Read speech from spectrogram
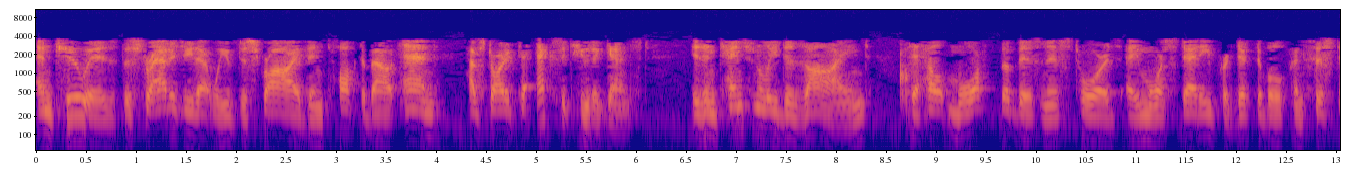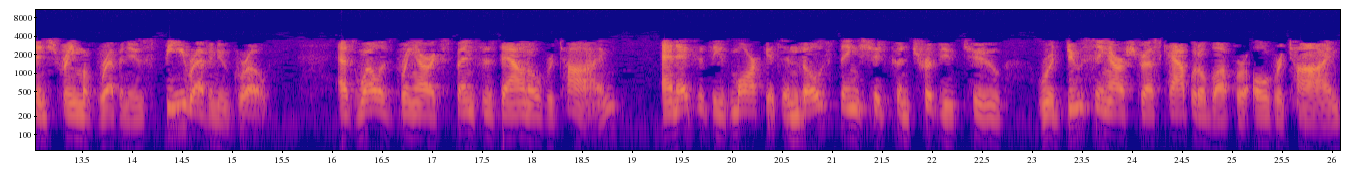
And Two is the strategy that we've described and talked about and have started to execute against is intentionally designed to help morph the business towards a more steady, predictable, consistent stream of revenues, fee revenue growth, as well as bring our expenses down over time and exit these markets. And those things should contribute to reducing our stress capital buffer over time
